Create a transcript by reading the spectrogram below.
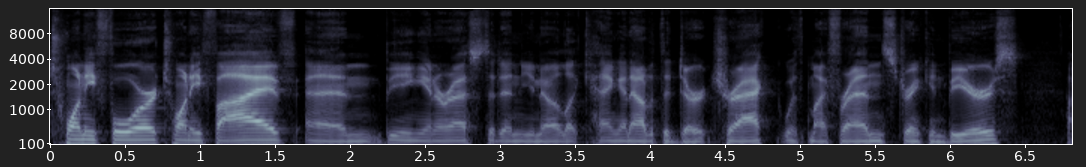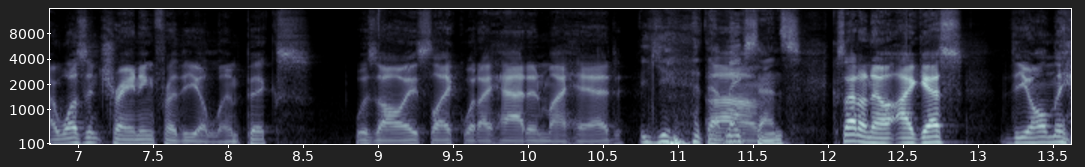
24, 25, and being interested in, you know, like hanging out at the dirt track with my friends, drinking beers. I wasn't training for the Olympics, was always like what I had in my head. yeah, that makes Um, sense. Because I don't know. I guess the only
